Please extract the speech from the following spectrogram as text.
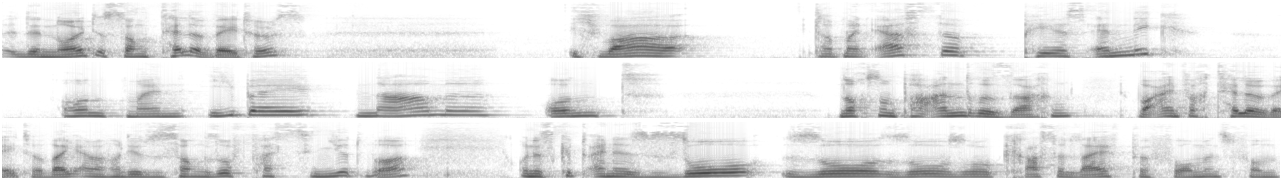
der neunte Song Televators. Ich war, ich glaube, mein erster PSN-Nick und mein Ebay-Name und noch so ein paar andere Sachen war einfach Televator, weil ich einfach von diesem Song so fasziniert war. Und es gibt eine so, so, so, so krasse Live-Performance vom,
